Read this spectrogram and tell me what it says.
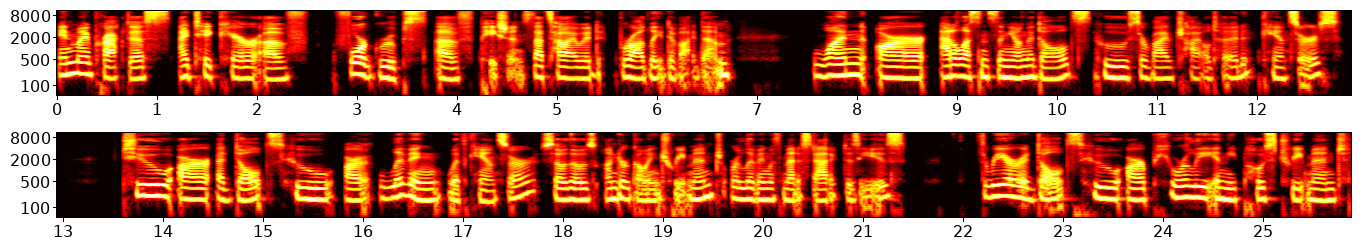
in my practice, I take care of four groups of patients. That's how I would broadly divide them. One are adolescents and young adults who survive childhood cancers. Two are adults who are living with cancer, so those undergoing treatment or living with metastatic disease. Three are adults who are purely in the post treatment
